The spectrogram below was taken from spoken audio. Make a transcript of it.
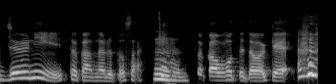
12位とかになるとさ、うん。とか思ってたわけ。うん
